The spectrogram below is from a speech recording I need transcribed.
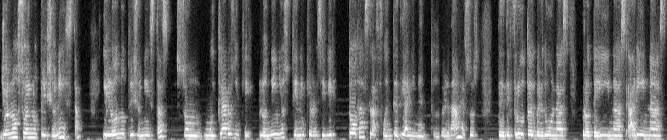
Yo no soy nutricionista y los nutricionistas son muy claros en que los niños tienen que recibir todas las fuentes de alimentos, ¿verdad? Esos desde frutas, verduras, proteínas, harinas,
